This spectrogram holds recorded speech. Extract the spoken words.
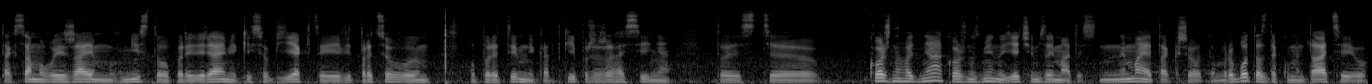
Так само виїжджаємо в місто, перевіряємо якісь об'єкти, відпрацьовуємо оперативні картки пожежогасіння. Тобто е, кожного дня, кожну зміну є чим займатися. Немає так, що там робота з документацією.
